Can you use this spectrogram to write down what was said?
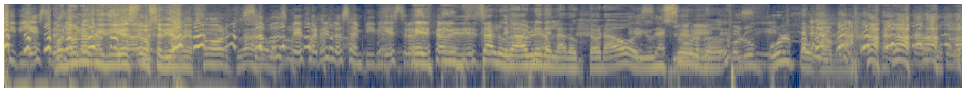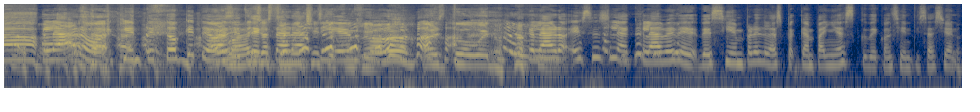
ambidiestro. Con un ambidiestro sería mejor, claro. Somos mejores los ambidiestros. El tip saludable de la doctora hoy, un zurdo. Con un pulpo, cabrón. claro, quien te toque te va a detectar a tiempo. estuvo bueno. Claro, esa es la clave de, de siempre de las campañas de concientización.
